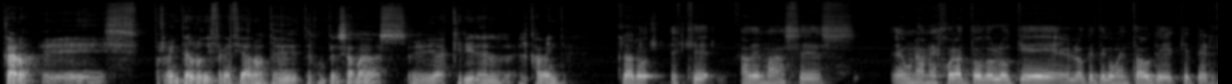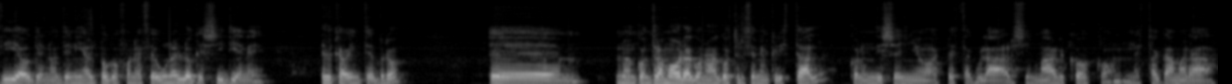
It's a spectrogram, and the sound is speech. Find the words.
Claro, eh, por 20 euros de diferencia, ¿no? Te, compensa más eh, adquirir el, K20. Claro, es que además es, es una mejora todo lo que, lo que te he comentado que, perdía o que no tenía el Pocophone F1 es lo que sí tiene el K20 Pro. Eh, nos encontramos ahora con una construcción en cristal, con un diseño espectacular, sin marcos, con esta cámara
